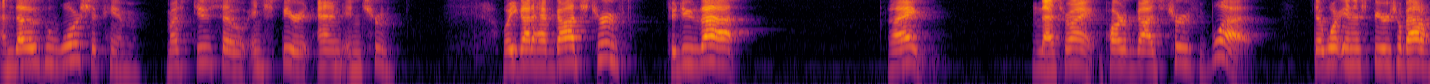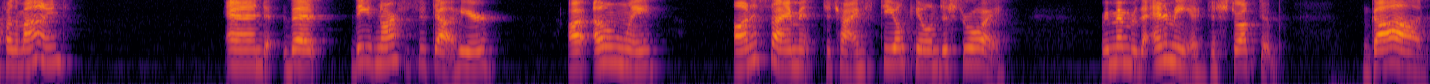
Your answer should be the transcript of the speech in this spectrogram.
and those who worship him must do so in spirit and in truth. Well, you got to have God's truth to do that. Right? That's right. Part of God's truth is what? That we're in a spiritual battle for the mind. And that these narcissists out here are only on assignment to try and steal, kill, and destroy. Remember, the enemy is destructive. God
